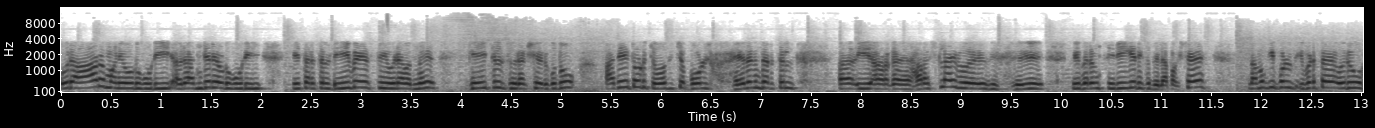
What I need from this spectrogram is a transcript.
ഒരു ആറ് മണിയോടുകൂടി ഒരു അഞ്ചരയോടുകൂടി ഇത്തരത്തിൽ ഡിവൈഎസ്പി ഇവിടെ വന്ന് ഗേറ്റിൽ സുരക്ഷ ഒരുക്കുന്നു. അദ്ദേഹത്തോട് ചോദിച്ചപ്പോൾ ഏതെങ്കിലും തരത്തിൽ ഈ അറ- അറസ്റ്റിലായ വിവരം സ്ഥിരീകരിക്കുന്നില്ല. പക്ഷേ നമുക്കിപ്പോൾ ഇവിടുത്തെ ഒരു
